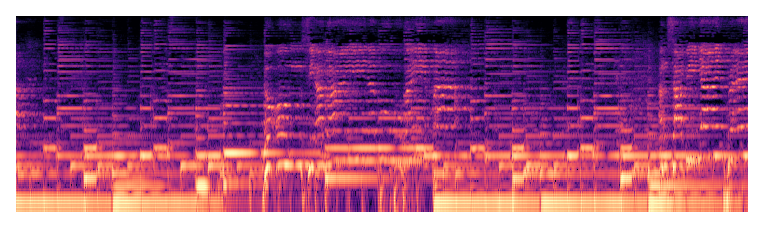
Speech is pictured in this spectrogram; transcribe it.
Noong si Amay nabubuhay ma Ang sabi niya ay friend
